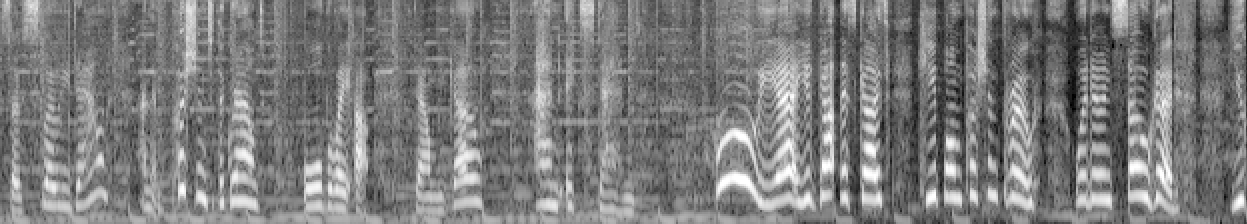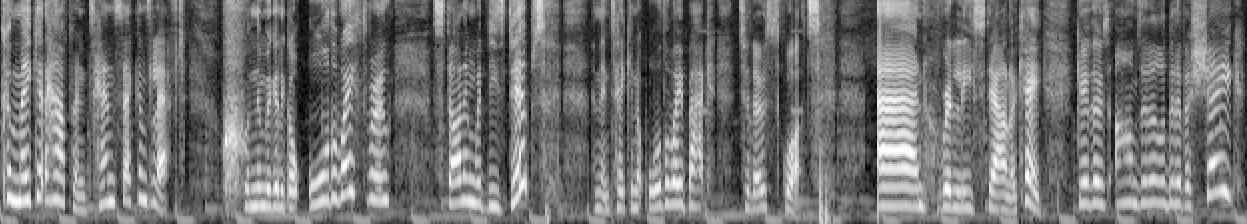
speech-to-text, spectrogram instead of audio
So slowly down and then push into the ground all the way up. Down we go and extend. Whoo, yeah, you got this, guys. Keep on pushing through. We're doing so good. You can make it happen. 10 seconds left. And then we're gonna go all the way through, starting with these dips and then taking it all the way back to those squats. And release down, okay? Give those arms a little bit of a shake.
